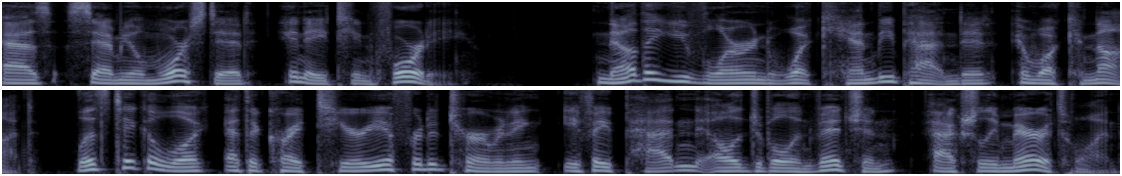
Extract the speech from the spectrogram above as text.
as Samuel Morse did in 1840. Now that you've learned what can be patented and what cannot, let's take a look at the criteria for determining if a patent eligible invention actually merits one.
